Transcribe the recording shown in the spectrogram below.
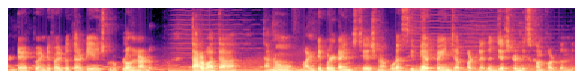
అంటే twenty five to thirty age గ్రూప్లో ఉన్నాడు. తర్వాత తను మల్టిపుల్ టైమ్స్ చేసినా కూడా సివియర్ పెయిన్ చెప్పట్లేదు జస్ట్ డిస్కంఫర్ట్ ఉంది.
